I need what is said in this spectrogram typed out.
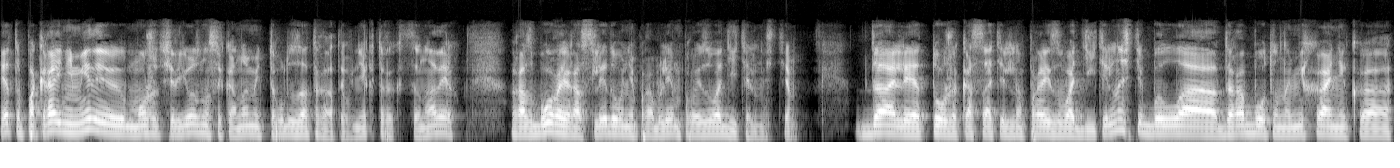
Это, по крайней мере, может серьезно сэкономить трудозатраты в некоторых сценариях разбора и расследования проблем производительности. Далее, тоже касательно производительности, была доработана механика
